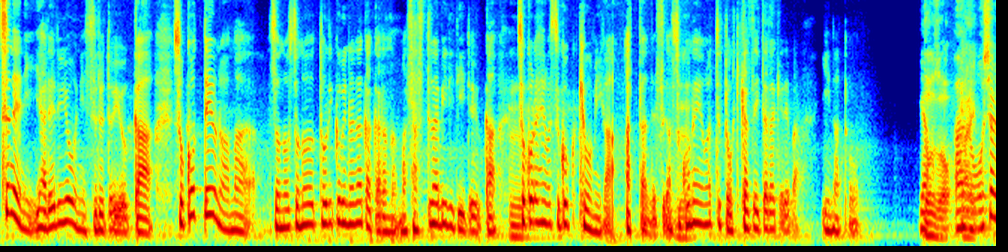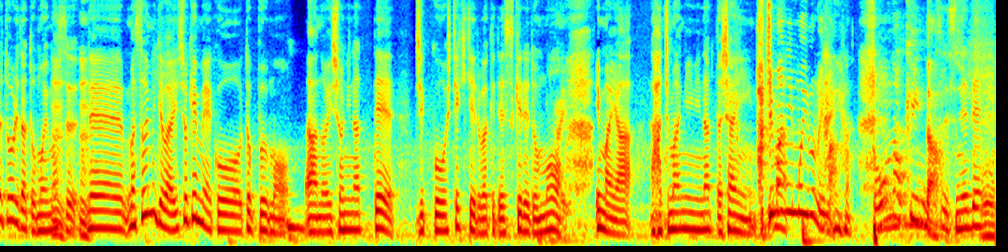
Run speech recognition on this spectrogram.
常にやれるようにするというかそこっていうのはまあそのその取り組みの中からのまあサステナビリティというか、うん。そこら辺はすごく興味があったんですがそこら辺はちょっとお聞かせいただければいいなといやどうぞ。あの、はい。おっしゃる通りだと思います。うんうん。で、まあ、そういう意味では一生懸命こうトップも、うん。あの一緒になって実行してきているわけですけれども、はい。今や8万人になった社員。8万人もいるの今、まそんな大きいんだ。そうですね。でね。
